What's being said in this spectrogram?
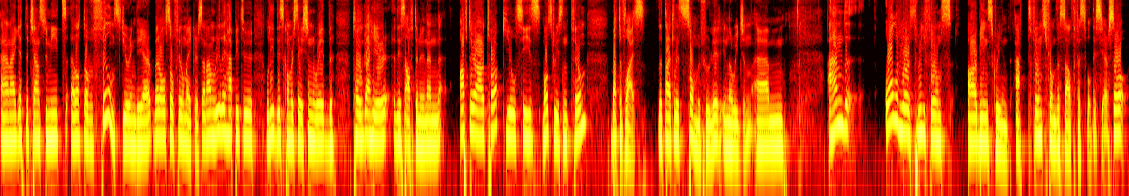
and I get the chance to meet a lot of films during the year, but also filmmakers. And I'm really happy to lead this conversation with Tolga here this afternoon. And after our talk, you'll see his most recent film, Butterflies. The title is Sommerfugler in Norwegian. Um, and all of your three films are being screened at Films from the South Festival this year. So,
